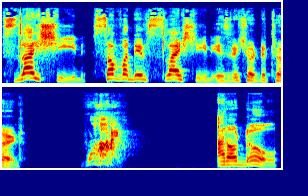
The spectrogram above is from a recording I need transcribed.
Sly Someone named Sly is Richard III. Why? I don't know.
